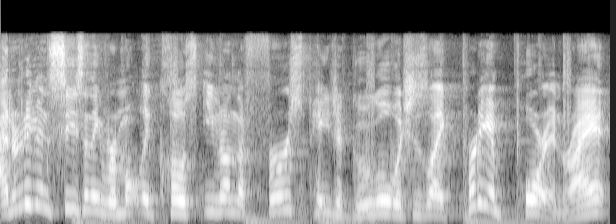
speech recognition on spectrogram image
I don't even see something remotely close even on the first page of Google, which is like pretty important, right?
